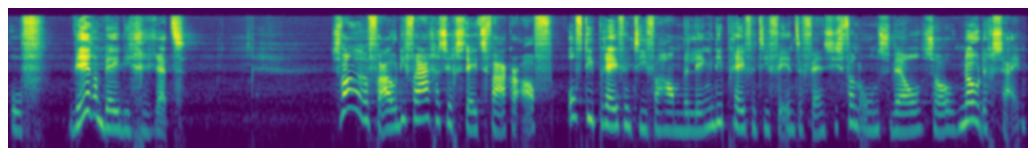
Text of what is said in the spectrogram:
of weer een baby gered. Zwangere vrouwen die vragen zich steeds vaker af of die preventieve handelingen, die preventieve interventies van ons wel zo nodig zijn.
